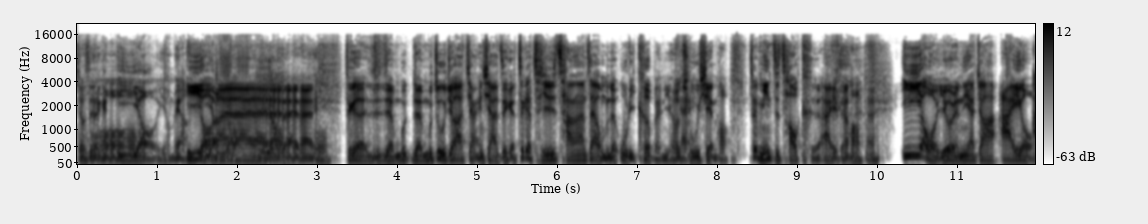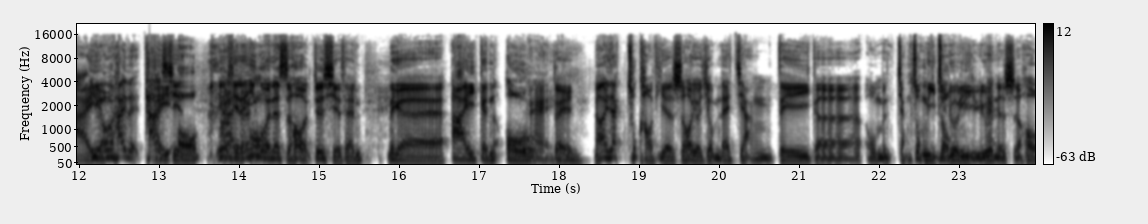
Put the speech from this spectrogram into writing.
就是那个哦。伊友，有没有？伊友来来来来来这个忍不忍不住就要讲一下这个，这个其实常常在我们的物理课本里头出现哈，这个名字超可爱的哈。一友也有人应该叫它 I O，I-O 因为他的它写因为写成英文的时候就是写成那个 I 跟 O，哎对。然后你在出考题的时候，尤其我们在讲这一个我们讲重力理论重力理论哎的时候，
